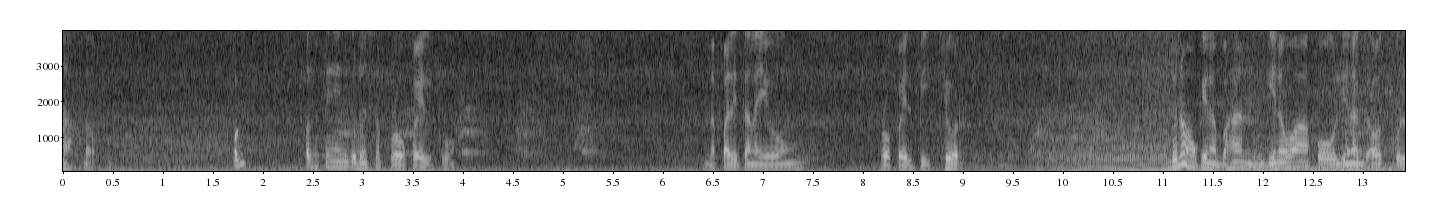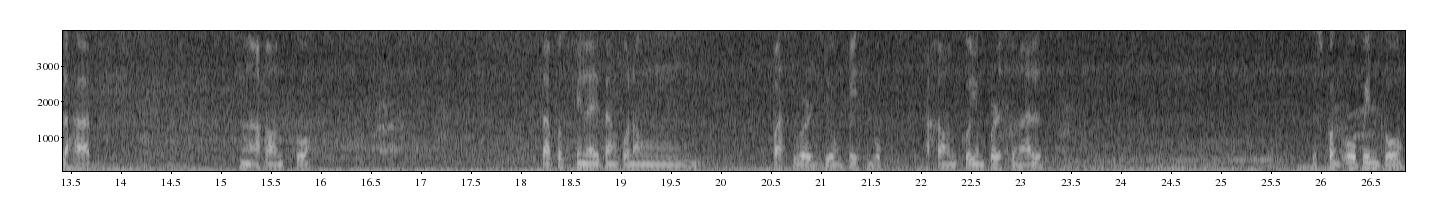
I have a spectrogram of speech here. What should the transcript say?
Nahack daw. Pag pagtingin ko dun sa profile ko napalitan na yung profile picture doon ako kinabahan. Ginawa ko linag out ko lahat ng account ko. Tapos pinalitan ko ng password yung facebook account ko yung personal. Tapos pag open ko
